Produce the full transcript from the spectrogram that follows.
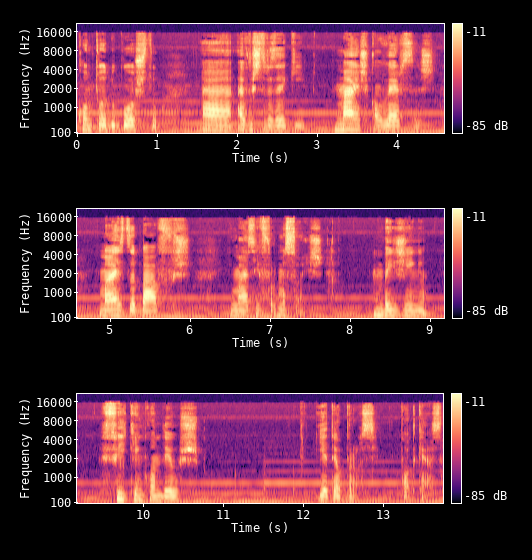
com todo o gosto uh, a vos trazer aqui mais conversas, mais desabafos e mais informações. Um beijinho, fiquem com Deus e até o próximo podcast.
